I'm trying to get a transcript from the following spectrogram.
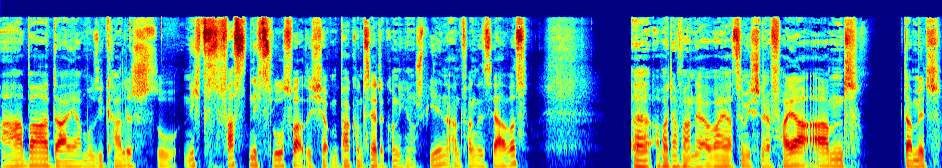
Aber da ja musikalisch so nichts, fast nichts los war, also ich habe ein paar Konzerte konnte ich noch spielen Anfang des Jahres. Äh, aber da war, war ja ziemlich schnell Feierabend damit.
